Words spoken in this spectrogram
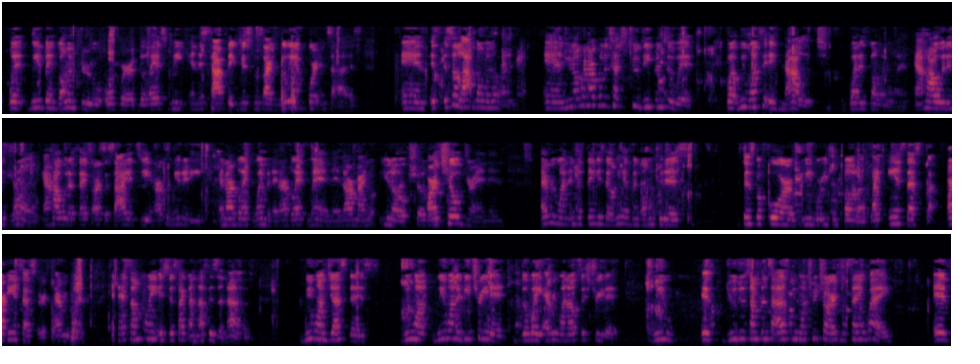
what we've been going through over the last week, and this topic just was like really important to us. And it's, it's a lot going on. And you know, we're not going to touch too deep into it, but we want to acknowledge what is going on and how it is wrong and how it affects our society and our community and our black women and our black men and our minor, you know, our children. our children and everyone. And the thing is that we have been going through this since before we were even thought of, like ancestors, our ancestors, everyone. And at some point, it's just like enough is enough. We want justice, We want we want to be treated the way everyone else is treated. We if you do something to us, we want you charged the same way. If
